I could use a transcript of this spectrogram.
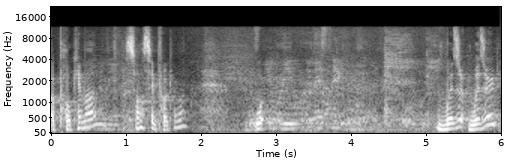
A Pokemon? Someone say Pokemon? Wizard? Wizard?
